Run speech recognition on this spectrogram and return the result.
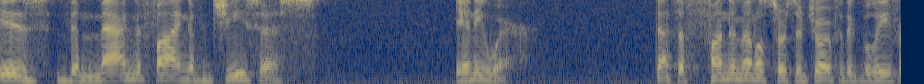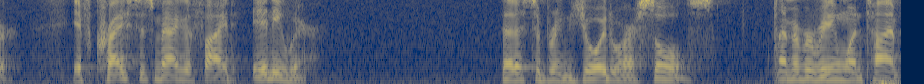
is the magnifying of Jesus anywhere. That's a fundamental source of joy for the believer. If Christ is magnified anywhere, that is to bring joy to our souls. I remember reading one time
